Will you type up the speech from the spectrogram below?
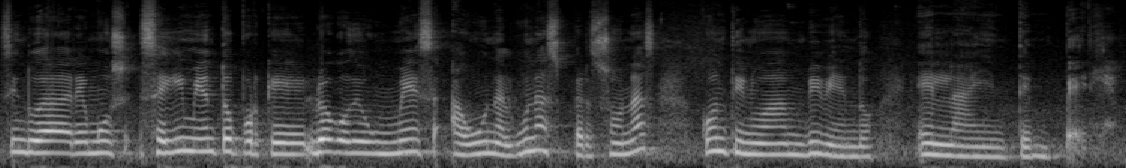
Sin duda daremos seguimiento porque luego de un mes aún algunas personas continúan viviendo en la intemperie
